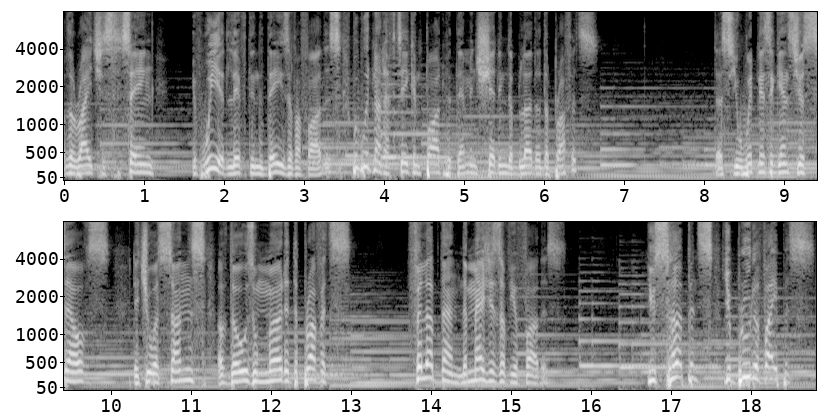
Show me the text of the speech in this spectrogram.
of the righteous, saying, If we had lived in the days of our fathers, we would not have taken part with them in shedding the blood of the prophets. Thus you witness against yourselves that you are sons of those who murdered the prophets. Fill up then the measures of your fathers. You serpents, you brood of vipers,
